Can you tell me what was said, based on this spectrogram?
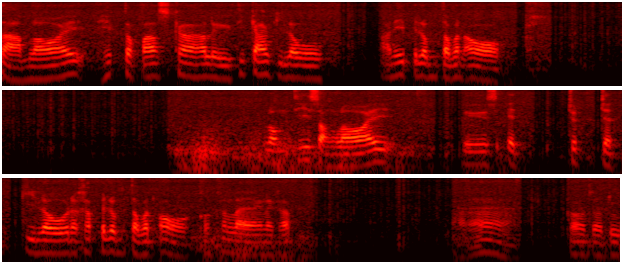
500 300 เฮกโตปาสคาลหรือที่ 9 กิโล อันนี้เป็นลมตะวันออก ลมที่ 200 หรือ 11.7 กิโลนะครับ เป็นลมตะวันออกค่อนข้างแรงนะครับอาก็จะดู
